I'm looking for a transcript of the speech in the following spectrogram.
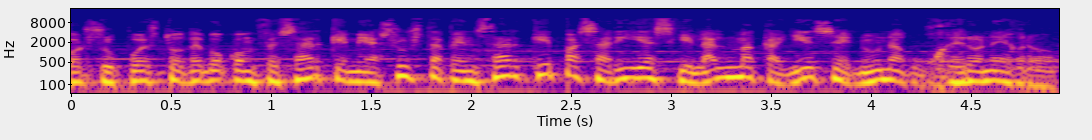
Por supuesto, debo confesar que me asusta pensar qué pasaría si el alma cayese en un agujero negro.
